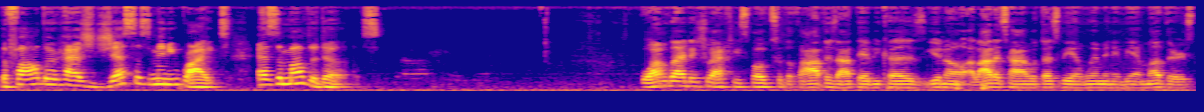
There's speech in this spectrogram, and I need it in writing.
the father has just as many rights as the mother does. Well, I'm glad that you actually spoke to the fathers out there because, you know, a lot of time with us being women and being mothers,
